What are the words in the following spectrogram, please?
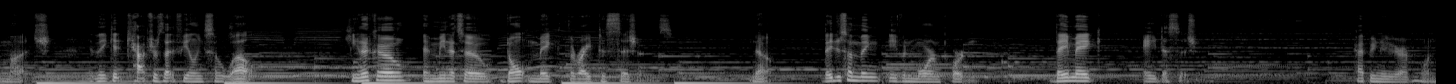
much. I think it captures that feeling so well. Hinako and Minato don't make the right decisions. No, they do something even more important. They make a decision. Happy New Year, everyone.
